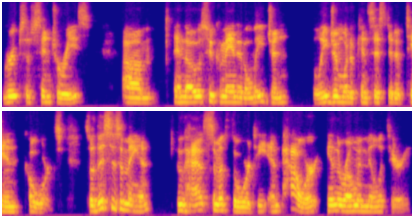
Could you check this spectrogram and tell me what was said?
groups of centuries. Um, and those who commanded a legion, the legion would have consisted of 10 cohorts. So this is a man who has some authority and power in the Roman military.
